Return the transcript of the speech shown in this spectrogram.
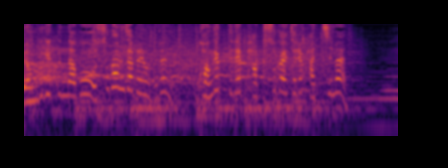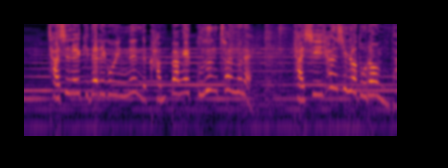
연극이 끝나고 수감자 배우들은 관객들의 박수갈채를 받지만 자신을 기다리고 있는 감방의 굳은 철문에 다시 현실로 돌아옵니다.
